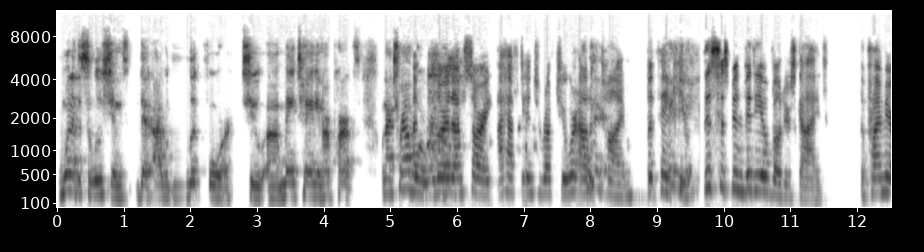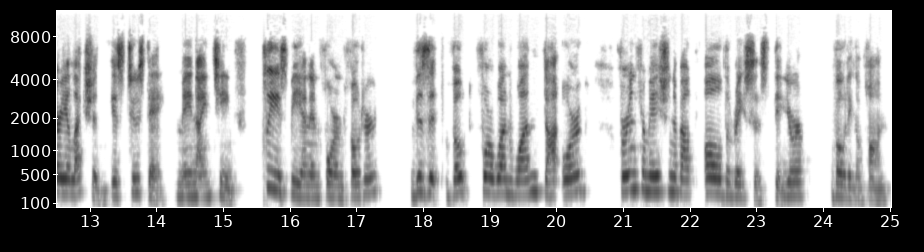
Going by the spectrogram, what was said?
one of the solutions that I would look for to uh, maintaining our parks. When I travel around- Loretta, I'm sorry, I have to interrupt you. We're out Okay. of time, but thank Thank you. you. This has been Video Voters Guide. The primary election is Tuesday, May 19th. Please be an informed voter. Visit vote411.org for information about all the races that you're voting upon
